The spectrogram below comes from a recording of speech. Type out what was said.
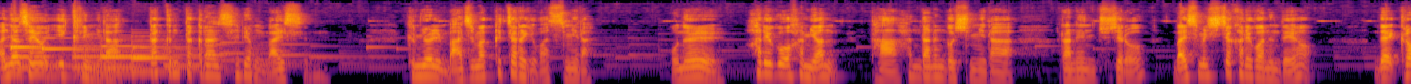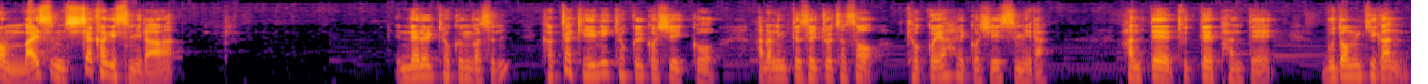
안녕하세요 이클입니다. 따끈따끈한 새벽 말씀 금요일 마지막 끝자락이 왔습니다. 오늘 하려고 하면 다 한다는 것입니다. 라는 주제로 말씀을 시작하려고 하는데요. 네 그럼 말씀 시작하겠습니다. 인내를 겪은 것은 각자 개인이 겪을 것이 있고 하나님 뜻을 쫓아서 겪어야 할 것이 있습니다. 한때, 두때, 반때, 무덤 기간,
